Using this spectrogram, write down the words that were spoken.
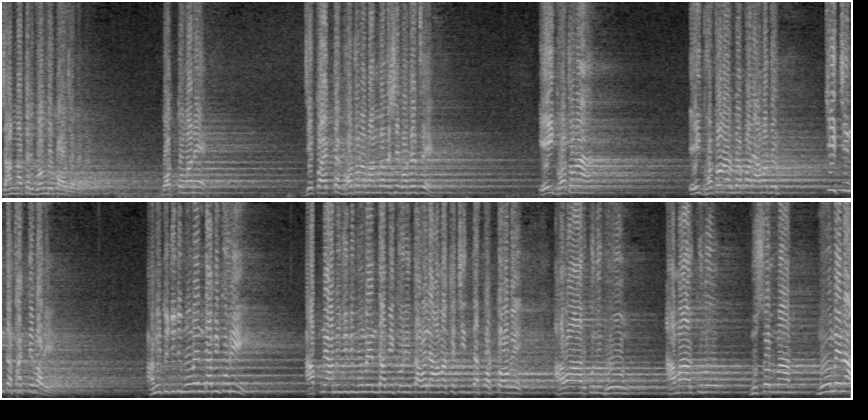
জান্নাতের গন্ধ পাওয়া যাবে না। বর্তমানে যে কয়েকটা ঘটনা বাংলাদেশে ঘটেছে, এই ঘটনা, এই ঘটনার ব্যাপারে আমাদের কি চিন্তা থাকতে পারে? আমি তো যদি মোমেন দাবি করি, আপনি, আমি যদি মোমেন দাবি করি, তাহলে আমাকে চিন্তা করতে হবে, আমার কোনো ভুল আমার কোনো মুসলমান মোমেনা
